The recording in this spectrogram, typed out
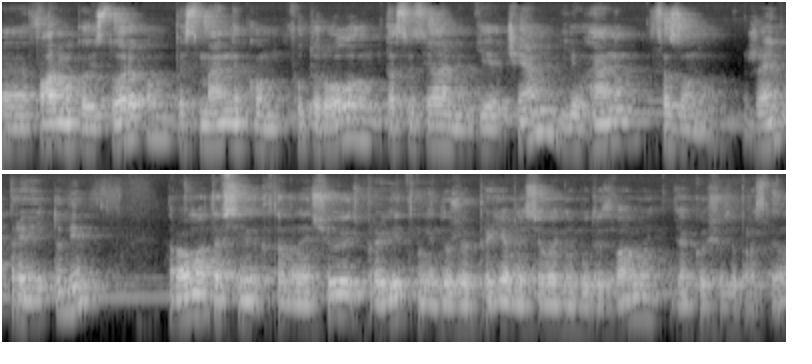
е, фармакоісториком, письменником, футурологом та соціальним діячем Євгеном Сазоновим. Жень, привіт тобі. Рома та всі, хто мене чують, привіт. Мені дуже приємно сьогодні бути з вами. Дякую, що запросили.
